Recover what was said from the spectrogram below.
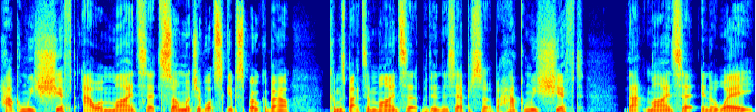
How can we shift our mindset? So much of what Skip spoke about comes back to mindset within this episode. But how can we shift that mindset in a way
